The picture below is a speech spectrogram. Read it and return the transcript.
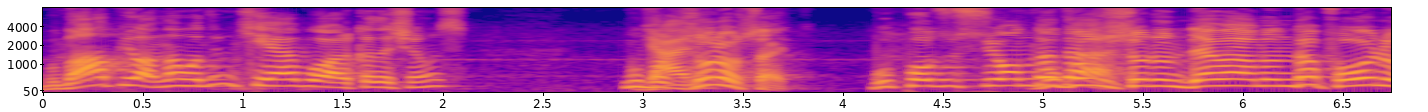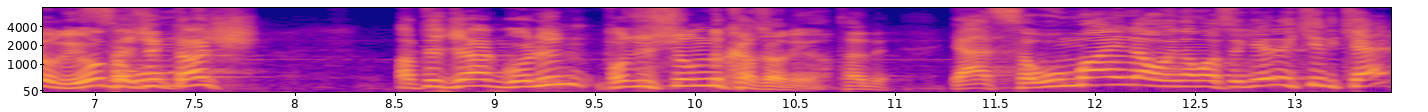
Bu ne yapıyor anlamadım ki ya bu arkadaşımız. Bu yani- pozisyon offside. Bu pozisyonda Bu da pozisyonun devamında foul oluyor. Savun- Beşiktaş atacağı golün pozisyonunu kazanıyor. Tabii. Yani savunmayla oynaması gerekirken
